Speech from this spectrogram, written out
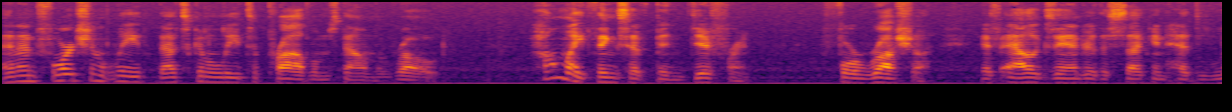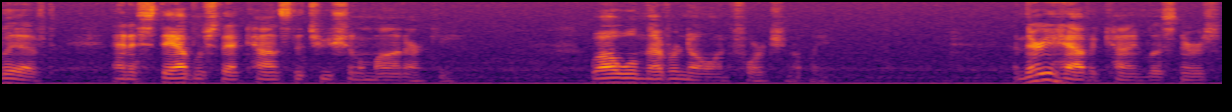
and unfortunately, that's going to lead to problems down the road. How might things have been different for Russia if Alexander II had lived and established that constitutional monarchy? Well, we'll never know, unfortunately. And there you have it, kind listeners.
